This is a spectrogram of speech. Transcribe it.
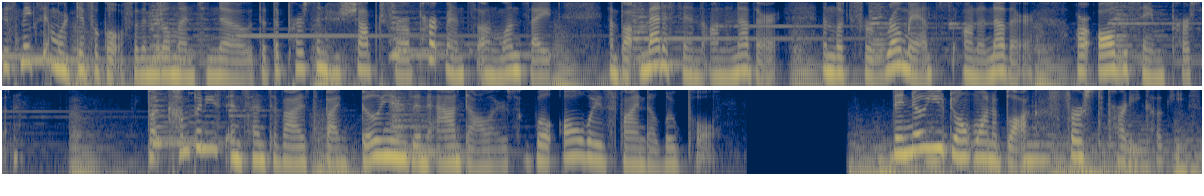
This makes it more difficult for the middlemen to know that the person who shopped for apartments on one site and bought medicine on another and looked for romance on another are all the same person. But companies incentivized by billions in ad dollars will always find a loophole. They know you don't want to block first party cookies,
